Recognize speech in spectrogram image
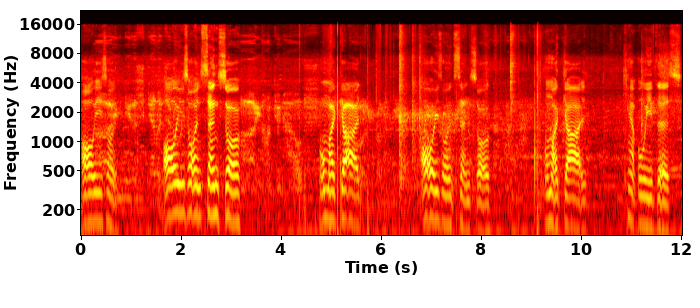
All these are Need a skeleton. all these are in sensor. Oh my god. Are in sensor. Oh my god. Can't believe this.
